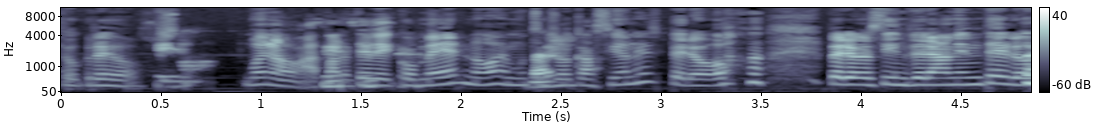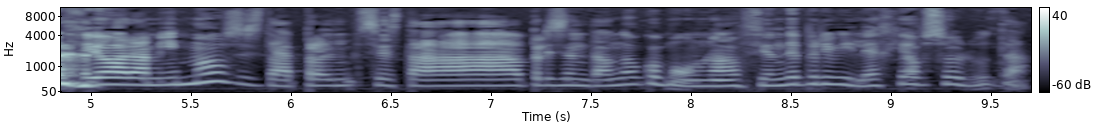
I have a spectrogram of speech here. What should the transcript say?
yo creo. Sí. Bueno, aparte sí, de comer, ¿no? En muchas Vale. ocasiones, pero, pero sinceramente el ocio ahora mismo se está, se está presentando como una opción de privilegio absoluta.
